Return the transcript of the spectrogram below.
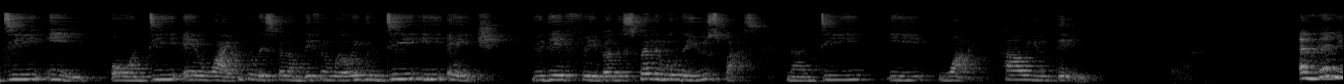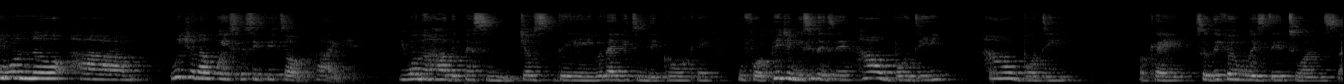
d e or d a y people they spell them different way or even d e h you dey free but the spelling wey dey use pass Now, D-E-Y. How you day. And then you want to know um, which other way specific talk like you want to know how the person just they whether everything they go okay. Well, for pidgin, you see they say how body, how body. Okay, so different ways they to answer.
